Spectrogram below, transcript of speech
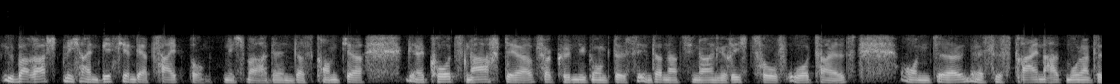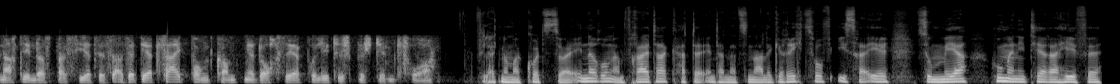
überrascht mich ein bisschen der Zeitpunkt, nicht wahr? Denn das kommt ja äh, kurz nach der Verkündigung des Internationalen Gerichtshofurteils und äh, es ist dreieinhalb Monate nachdem das passiert ist. Also der Zeitpunkt kommt mir doch sehr politisch bestimmt vor. Vielleicht noch mal kurz zur Erinnerung. Am Freitag hat der Internationale Gerichtshof Israel zu mehr humanitärer Hilfe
